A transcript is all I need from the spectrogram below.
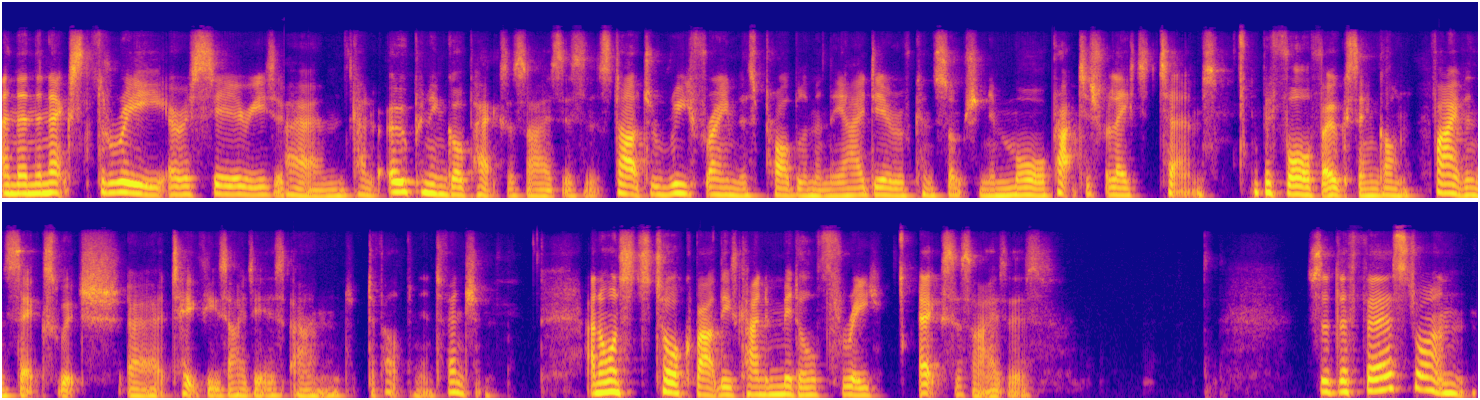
And then the next three are a series of um, kind of opening up exercises that start to reframe this problem and the idea of consumption in more practice related terms before focusing on five and six, which uh, take these ideas and develop an intervention. And I wanted to talk about these kind of middle three exercises. So the first one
